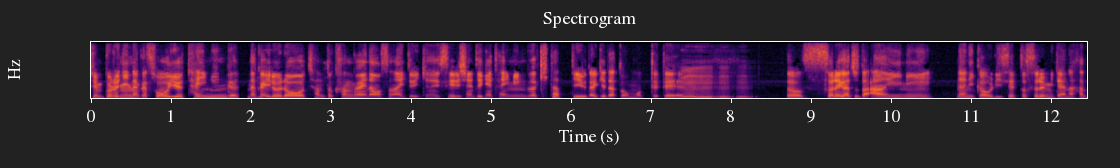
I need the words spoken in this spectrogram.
シンプルになんかそういうタイミングなんかいろいろちゃんと考え直さないといけない整理しないといけないタイミングが来たっていうだけだと思ってて、うんうんうん。そうそれがちょっと安易に何かをリセットするみたいなは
